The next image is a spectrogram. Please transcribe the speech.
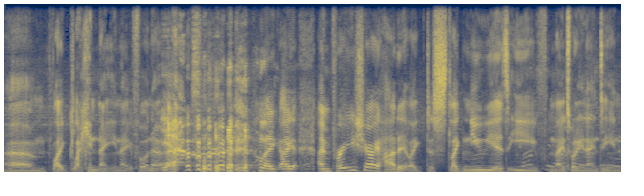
Um, like like in 1994. No, yeah. like I I'm pretty sure I had it like just like New Year's Eve night 2019.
